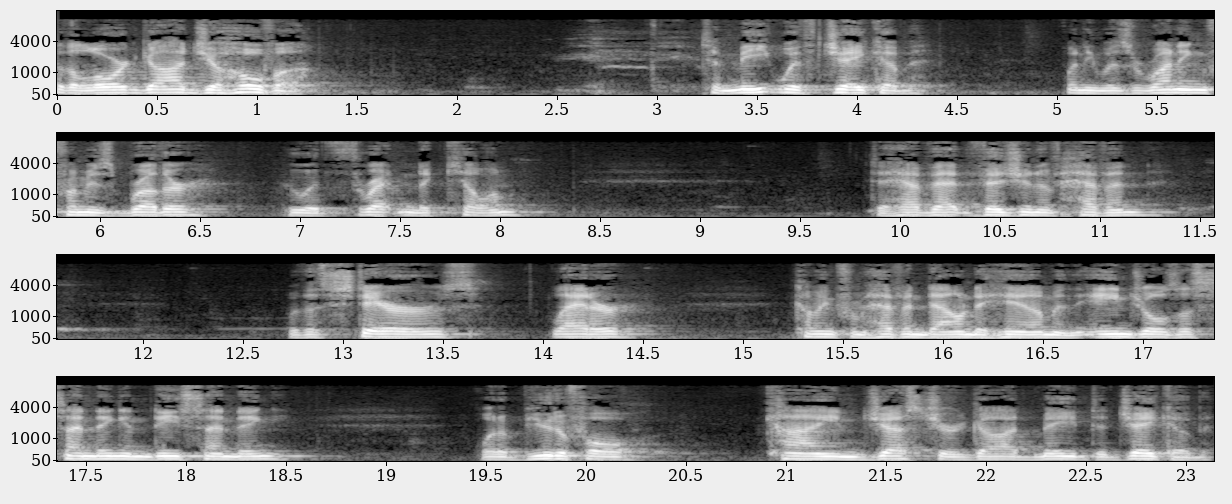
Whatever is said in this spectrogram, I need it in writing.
for the Lord God Jehovah to meet with Jacob when he was running from his brother who had threatened to kill him, to have that vision of heaven with a stairs, ladder coming from heaven down to him and the angels ascending and descending. What a beautiful, kind gesture God made to Jacob.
